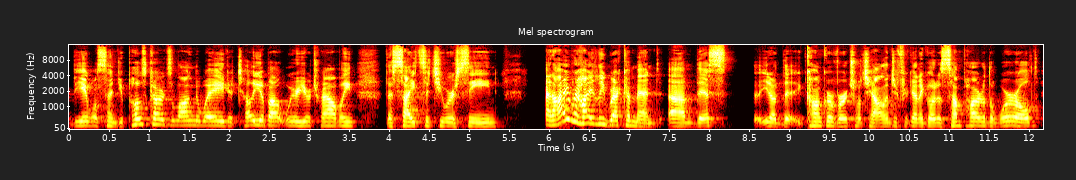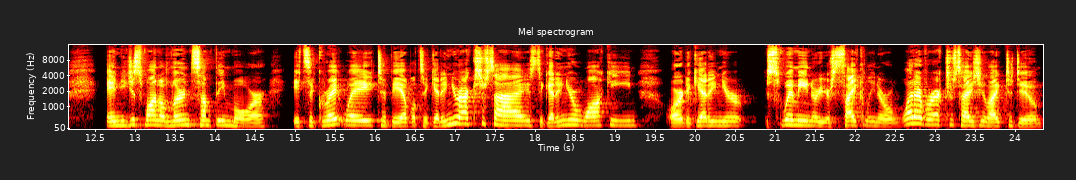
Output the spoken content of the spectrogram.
they will send you postcards along the way to tell you about where you're traveling, the sites that you are seeing. And I highly recommend um, this you know, the Conquer Virtual Challenge, if you're going to go to some part of the world and you just want to learn something more, it's a great way to be able to get in your exercise, to get in your walking, or to get in your swimming or your cycling or whatever exercise you like to do.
